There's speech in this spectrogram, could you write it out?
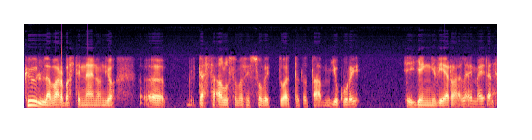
Kyllä, varmasti näin on jo ö, tässä alussa siis sovittu, että tota, jukuri jengi vierailee meidän,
